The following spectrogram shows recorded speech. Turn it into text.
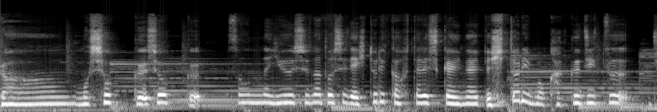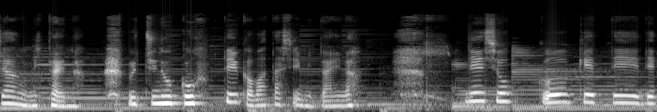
ガーンもうショックショック。そんな優秀な年で1人か2人しかいないって1人も確実じゃんみたいな。うちの子っていうか私みたいな。でショックを受けてで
